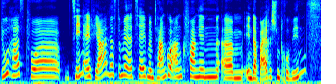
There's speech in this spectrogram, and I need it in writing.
Du hast vor 10, 11 Jahren, hast du mir erzählt, mit dem Tango angefangen ähm, in der bayerischen Provinz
